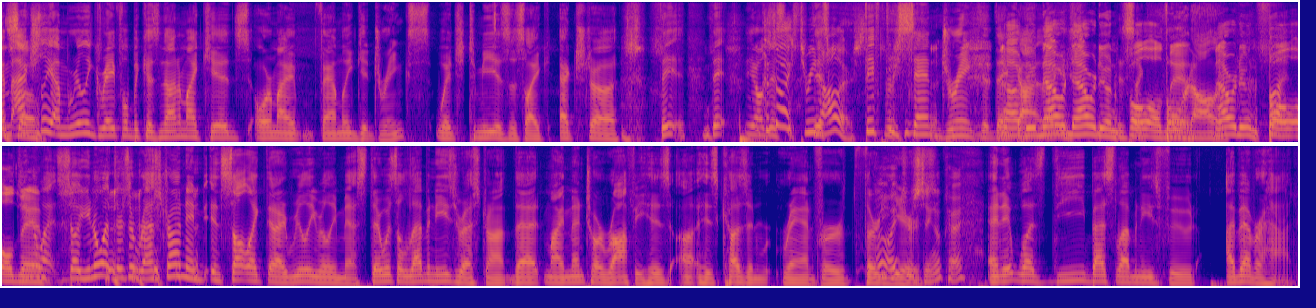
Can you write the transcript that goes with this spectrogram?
I'm So- actually I'm really grateful because none of my kids or my family get drinks, which to me is just like extra. They, they you know, this, they're like $3 fifty drink that they No, got. dude, now- like, now we're doing full like old man. $4. Now we're doing full But old you know man. what? So you know what? There's a restaurant in, in Salt Lake that I really really missed. There was a Lebanese restaurant that my mentor Rafi, his uh, his cousin, ran for thirty Oh, years. Oh, interesting. Okay. And it was the best Lebanese food I've ever had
